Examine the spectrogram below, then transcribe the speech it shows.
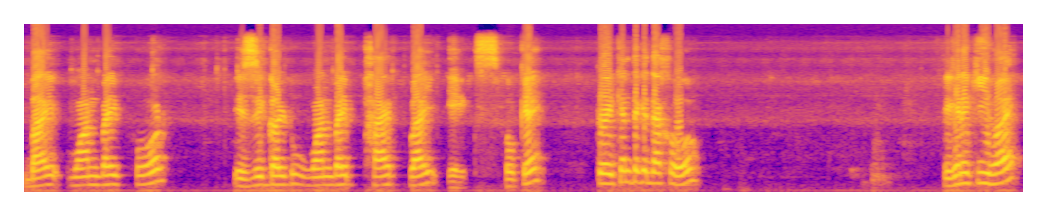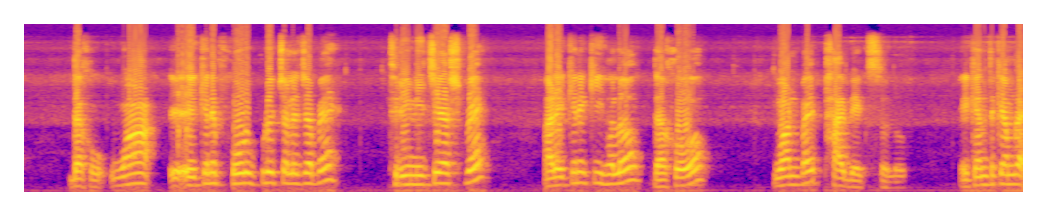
by one by four is equal to one by five by x okay তো এখান থেকে দেখো, এখানে কি হয়? দেখো ওয়া এখানে ফোর উপরে চলে যাবে থ্রি নিচে আসবে, আর এখানে কি হলো? দেখো ওয়ান বাই ফাইভ এক্স হলো। এখান থেকে আমরা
